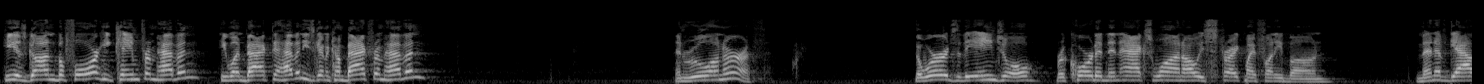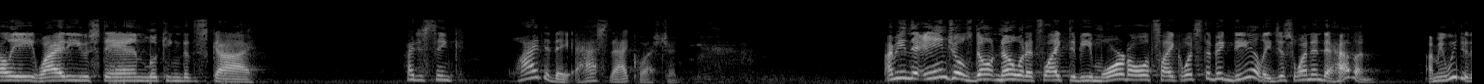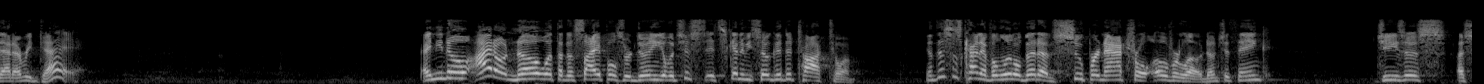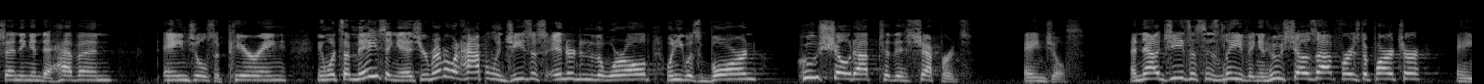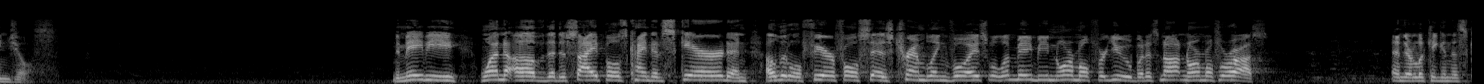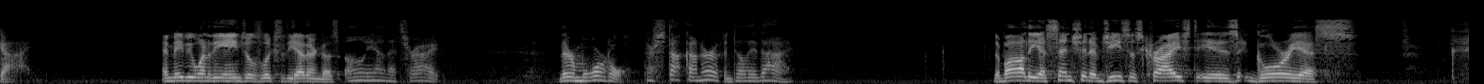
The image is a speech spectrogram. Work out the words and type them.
He has gone before, he came from heaven, he went back to heaven, he's going to come back from heaven and rule on earth. The words of the angel recorded in Acts 1 always strike my funny bone. Men of Galilee, why do you stand looking to the sky? I just think, why did they ask that question? I mean, the angels don't know what it's like to be mortal. It's like, what's the big deal? He just went into heaven. I mean, we do that every day. And you know, I don't know what the disciples were doing. It was just, it's going to be so good to talk to them. And this is kind of a little bit of supernatural overload, don't you think? Jesus ascending into heaven, angels appearing. And what's amazing is, you remember what happened when Jesus entered into the world, when he was born? Who showed up to the shepherds? Angels. And now Jesus is leaving, and who shows up for his departure? Angels. Maybe one of the disciples, kind of scared and a little fearful, says, trembling voice, Well, it may be normal for you, but it's not normal for us. And they're looking in the sky. And maybe one of the angels looks at the other and goes, Oh, yeah, that's right. They're mortal. They're stuck on earth until they die. The body ascension of Jesus Christ is glorious.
